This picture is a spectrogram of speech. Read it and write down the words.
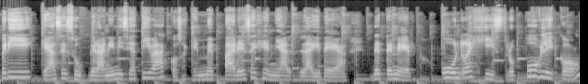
PRI que hace su gran iniciativa, cosa que me parece genial la idea de tener un registro público,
